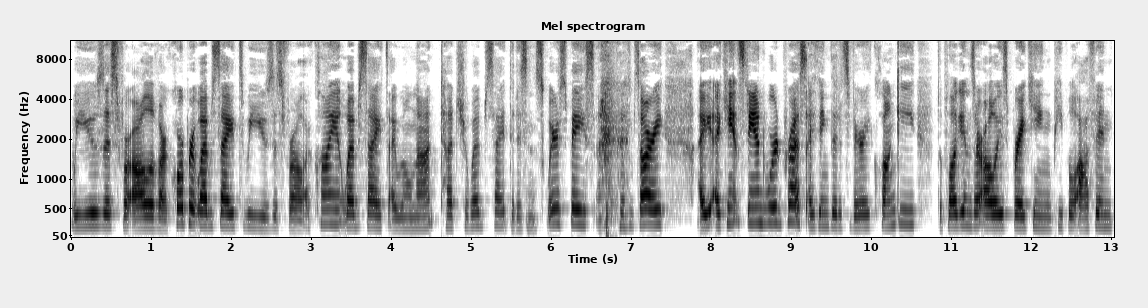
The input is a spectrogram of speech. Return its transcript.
We use this for all of our corporate websites. We use this for all our client websites. I will not touch a website that isn't Squarespace. I'm sorry. I, I can't stand WordPress. I think that it's very clunky. The plugins are always breaking. People often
